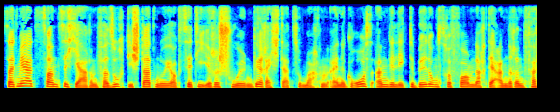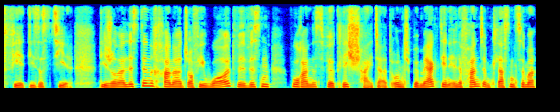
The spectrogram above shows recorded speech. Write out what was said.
Seit mehr als 20 Jahren versucht die Stadt New York City, ihre Schulen gerechter zu machen. Eine groß angelegte Bildungsreform nach der anderen verfehlt dieses Ziel. Die Journalistin Hannah Joffe Wald will wissen, woran es wirklich scheitert und bemerkt den Elefant im Klassenzimmer,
